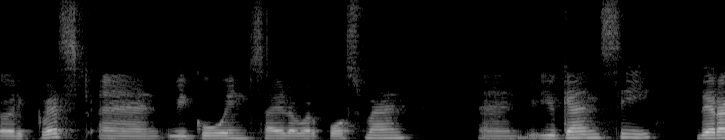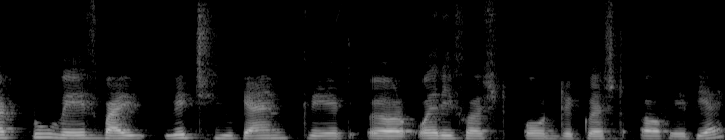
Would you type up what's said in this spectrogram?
uh, request and we go inside our postman and you can see there are two ways by which you can create your very first own request of API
